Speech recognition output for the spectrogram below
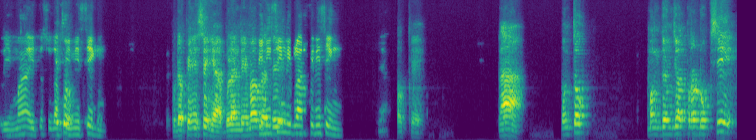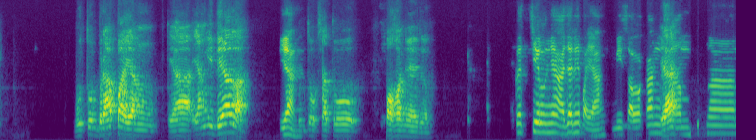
5 itu sudah Itu finishing. Udah finishing ya. Bulan 5 berarti. Finishing di bulan finishing. Oke. Nah, untuk menggenjot produksi butuh berapa yang ya yang ideal lah Ya, untuk satu pohonnya itu. kecilnya aja nih Pak ya. Misalkan Ya. sambungan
